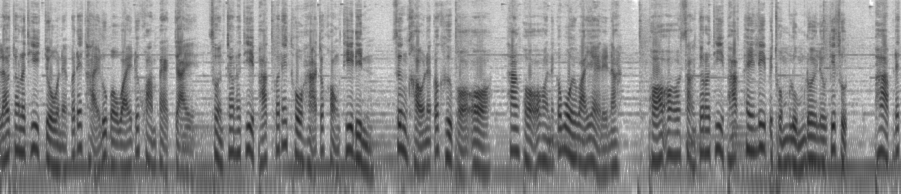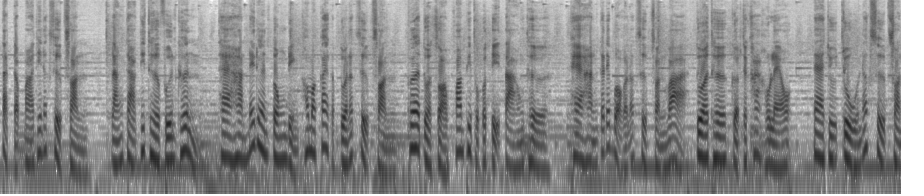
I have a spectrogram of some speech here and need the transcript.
แล้วเจ้าหน้าที่โจเนี่ยก็ได้ถ่ายรูปเอาไว้ด้วยความแปลกใจ ส่วนเจ้าหน้าที่พักก็ได้โทรหาเจ้าของที่ดิน ซึ่งเขาเนี่ยก็คือผออทางผออเนี่ยก็โวยวายใหญ่เลยนะผออสั่งเจ้าหน้าที่พักให้รีบไปถมหลุมโดยเร็วที่สุด ภาพได้ตัดกลับมาที่นักสืบซอน หลังจากที่เธอฟื้นขึ้น แทฮันได้เดินตรงดิ่งเข้ามาใกล้กับตัวนักสืบซอน เพื่อตรวจสอบความผิดปกติตาของเธอ แทฮันก็ได้บอกกับนักสืบซอนว่า ตัวเธอเกือบจะฆ่าเขาแล้ว แต่จู่ๆนักสืบซอน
